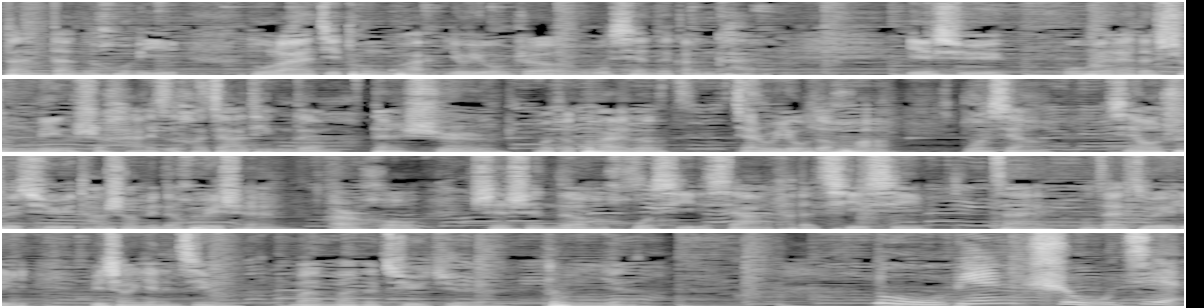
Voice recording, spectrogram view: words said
淡淡的回忆，读来既痛快，又有着无限的感慨。也许我未来的生命是孩子和家庭的，但是我的快乐，假如有的话。我想先要吹去它上面的灰尘，而后深深地呼吸一下它的气息，再放在嘴里，闭上眼睛，慢慢的咀嚼吞咽。无边，是无界，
